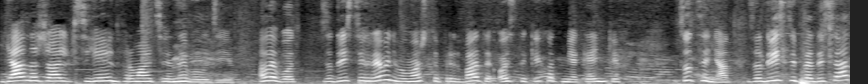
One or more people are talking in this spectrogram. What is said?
я, на жаль, всією інформацією не володію. Але от за 200 гривень ви можете придбати ось таких от м'якеньких цуценят. За 250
